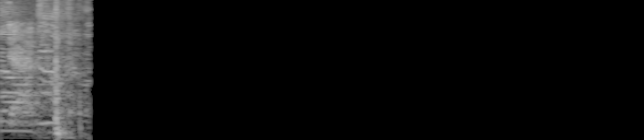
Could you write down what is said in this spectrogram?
Keep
